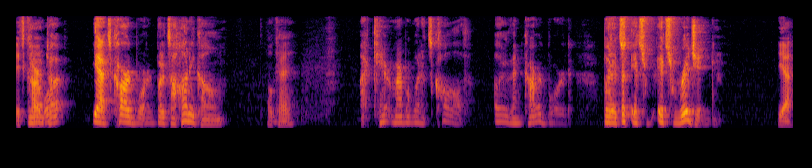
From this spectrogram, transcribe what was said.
it's You know cardboard yeah, it's cardboard, but it's a honeycomb. okay I can't remember what it's called other than cardboard, but it's it's it's rigid. yeah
